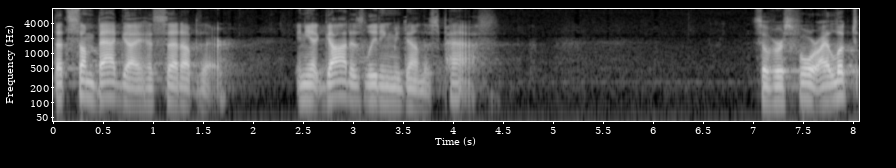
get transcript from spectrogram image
that some bad guy has set up there. And yet God is leading me down this path. So, verse 4 I looked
